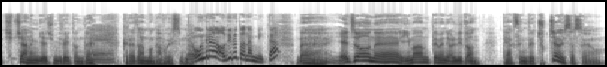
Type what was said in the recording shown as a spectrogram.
예, 쉽지 않은 게 준비되어 있던데 네. 그래도 한번 네, 가보겠습니다. 오늘은 어디로 떠납니까? 네, 예전에 이맘때면 열리던 대학생들 축제가 있었어요.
